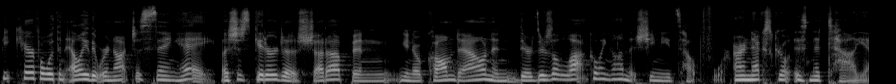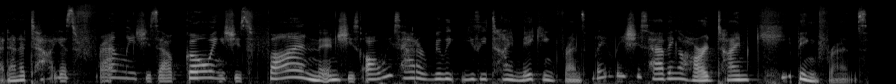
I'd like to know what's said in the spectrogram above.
be careful with an Ellie that we're not just saying, "Hey, let's just get her to shut up and, you know, calm down." And there there's a lot going on that she needs help for. Our next girl is Natalia. Now, Natalia's friendly, she's outgoing, she's fun, and she's always had a really easy time making friends. Lately, she's having a hard time keeping friends.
